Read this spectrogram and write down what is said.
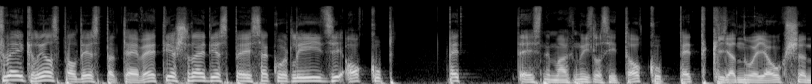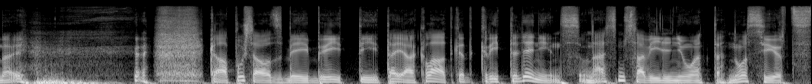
Sveiki, liels paldies par TV tiešraidi iespēju sekot līdzi okupēt, es nemāku nu izlasīt okupetkļa nojaukšanai. Kā pusaudzis bija brīdī tajā klāt, kad krita Ļeņins, un esmu saviļņota no sirds,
